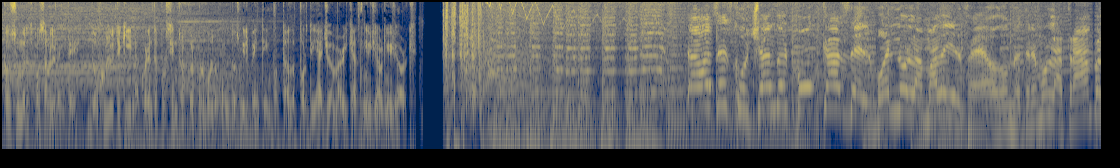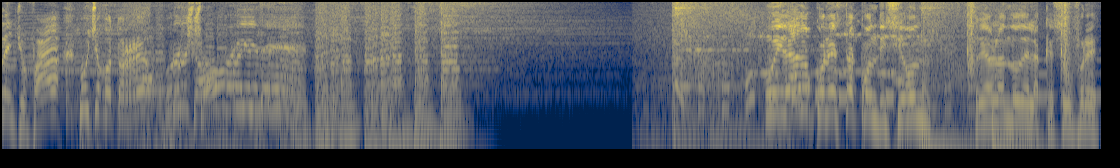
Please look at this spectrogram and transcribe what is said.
Consume responsablemente. Don Julio Tequila, 40% alcohol por volumen, 2020. Importado por Diageo Americas, New York, New York. Estás escuchando el podcast del bueno, la mala y el feo, donde tenemos la trampa, la enchufada, mucho cotorreo. ¡Puro show, pariente! Cuidado con esta condición. Estoy hablando de la que sufre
